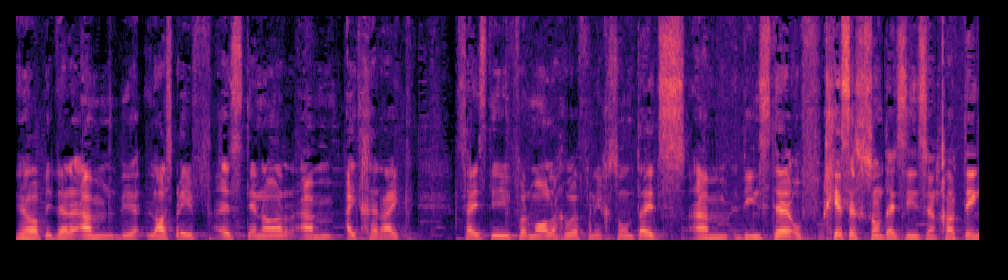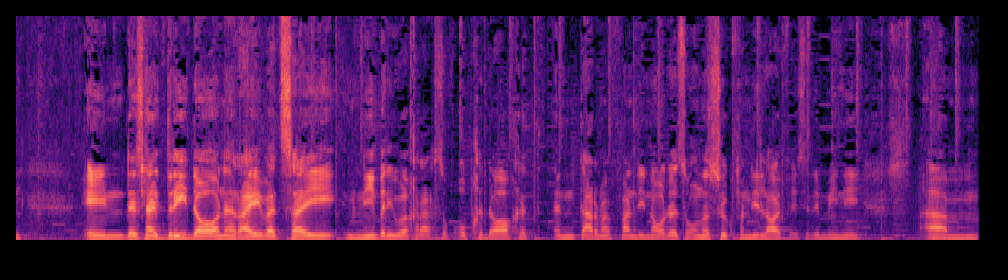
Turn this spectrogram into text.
Ja, Pieter, ehm um, die lasbrief is teen haar ehm um, uitgereik. Sy is die voormalige hoof van die gesondheids ehm um, dienste of geestesgesondheidsdienste in Gauteng. En dis nou 3 dae in 'n ry wat sy nie by die Hooggeregshof opgedaag het in terme van die nadeelse ondersoek van die Life Epidemie ehm um,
